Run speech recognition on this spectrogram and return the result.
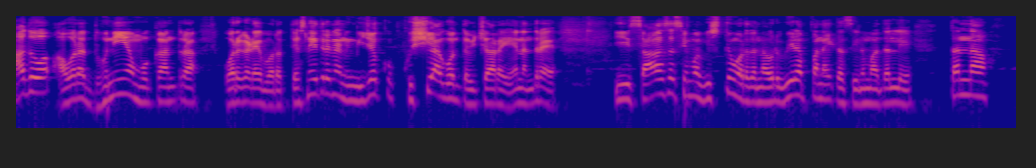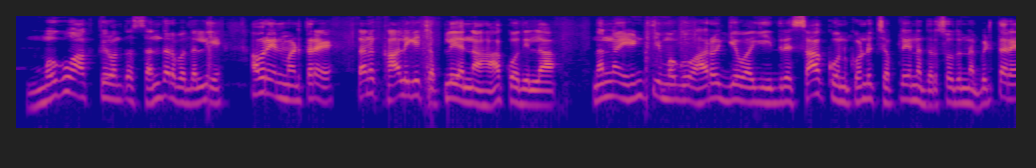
ಅದು ಅವರ ಧ್ವನಿಯ ಮುಖಾಂತರ ಹೊರಗಡೆ ಬರುತ್ತೆ. ಸ್ನೇಹಿತರೆ, ನನಗೆ ನಿಜಕ್ಕೂ ಖುಷಿ ಆಗುವಂಥ ವಿಚಾರ ಏನಂದರೆ, ಈ ಸಾಹಸ ಸಿಂಹ ವಿಷ್ಣುವರ್ಧನ್ ಅವರು, ವೀರಪ್ಪ ನಾಯಕ ಸಿನಿಮಾದಲ್ಲಿ ತನ್ನ ಮಗು ಆಗ್ತಿರುವಂಥ ಸಂದರ್ಭದಲ್ಲಿ ಅವರೇನು ಮಾಡ್ತಾರೆ? ತನ್ನ ಕಾಲಿಗೆ ಚಪ್ಪಲಿಯನ್ನು ಹಾಕೋದಿಲ್ಲ. ನನ್ನ ಹೆಂಡತಿ ಮಗು ಆರೋಗ್ಯವಾಗಿ ಇದ್ದರೆ ಸಾಕು ಅಂದ್ಕೊಂಡು ಚಪ್ಪಲಿಯನ್ನು ಧರಿಸೋದನ್ನು ಬಿಡ್ತಾರೆ.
